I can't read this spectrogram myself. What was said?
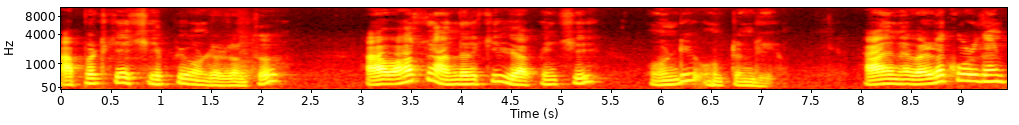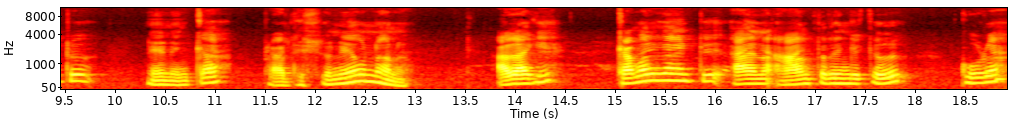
అప్పటికే చెప్పి ఉండడంతో ఆ వార్త అందరికీ వ్యాపించి ఉండి ఉంటుంది. ఆయన వెళ్ళకూడదంటూ నేను ఇంకా ప్రార్థిస్తూనే ఉన్నాను. అలాగే కమల్ లాంటి ఆయన ఆంతరింగికలు కూడా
